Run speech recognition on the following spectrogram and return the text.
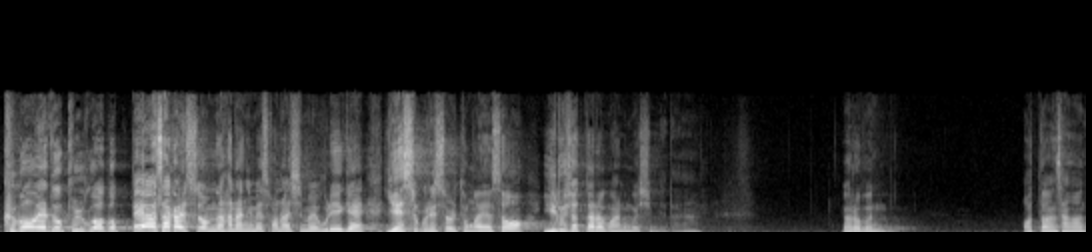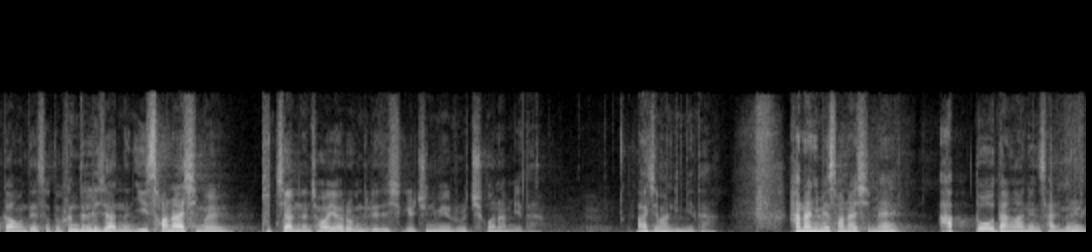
그거에도 불구하고 빼앗아갈 수 없는 하나님의 선하심을 우리에게 예수 그리스도를 통하여서 이루셨다라고 하는 것입니다. 여러분 어떠한 상황 가운데서도 흔들리지 않는 이 선하심을 붙잡는 저와 여러분들이 되시길 주님의 이름으로 축원합니다. 마지막입니다. 하나님의 선하심에 압도당하는 삶을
